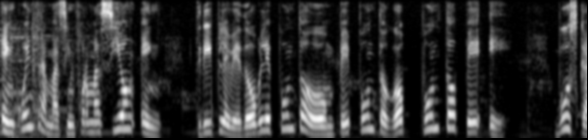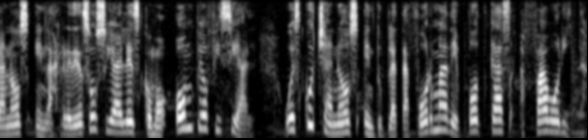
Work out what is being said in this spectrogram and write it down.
Encuentra más información en www.ompe.gov.pe. Búscanos en las redes sociales como OMPE Oficial o escúchanos en tu plataforma de podcast favorita.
